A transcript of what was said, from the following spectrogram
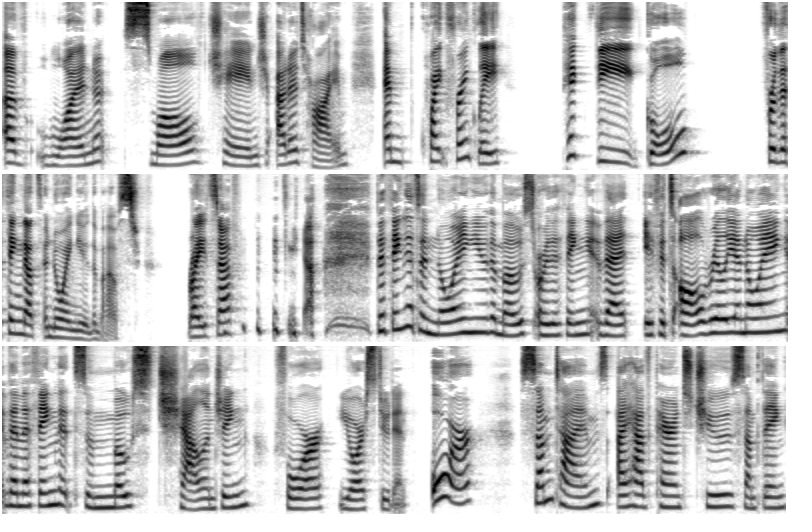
of one small change at a time. And quite frankly, pick the goal for the thing that's annoying you the most. Right, Steph? yeah. The thing that's annoying you the most, or the thing that, if it's all really annoying, then the thing that's the most challenging for your student. Or sometimes I have parents choose something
